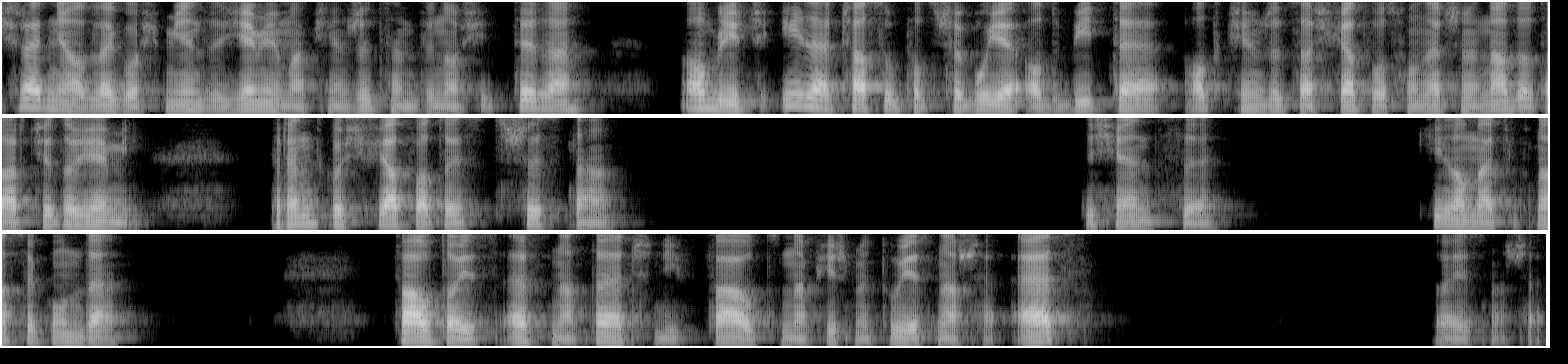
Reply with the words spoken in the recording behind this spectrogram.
Średnia odległość między Ziemią a Księżycem wynosi tyle. Oblicz ile czasu potrzebuje odbite od Księżyca światło słoneczne na dotarcie do Ziemi. Prędkość światła to jest 300 tysięcy kilometrów na sekundę. V to jest S na T, czyli V to napiszmy tu jest nasze S. To jest nasze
